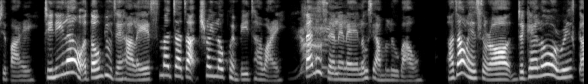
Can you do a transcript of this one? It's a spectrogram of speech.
ဖြစ်ပါတယ်ဒီနည်းလမ်းကိုအသုံးပြုခြင်းဟာလည်း smart ကြကြ trade လုပ်ခွင့်ပေးထားပါတယ် panic selling လည်းလုပ်စရာမလိုပါဘူးဘာကြောင့်လဲဆိုတော့တကယ်လို့ risk က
